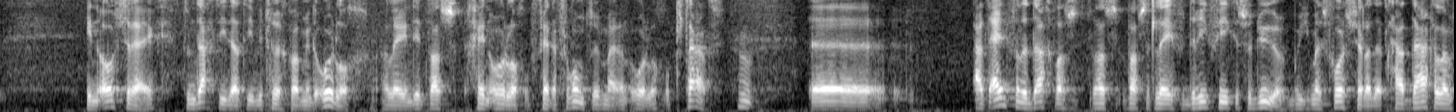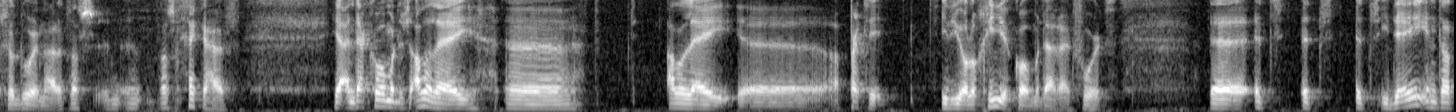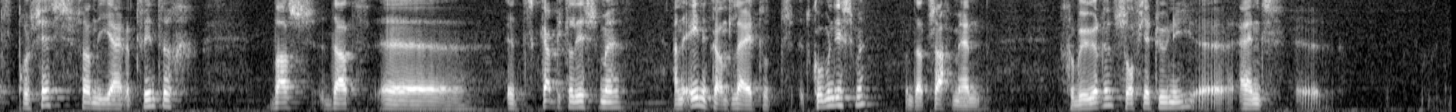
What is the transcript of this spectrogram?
in Oostenrijk, toen dacht hij dat hij weer terugkwam in de oorlog. Alleen dit was geen oorlog op verre fronten, maar een oorlog op straat. Hm. Uh, aan het eind van de dag was het, was, was het leven drie, vier keer zo duur. Moet je me eens voorstellen, dat gaat dagenlang zo door. Nou, het was een, een, was een gekkenhuis. Ja, en daar komen dus allerlei, uh, allerlei uh, aparte ideologieën komen daaruit voort. het, het, het idee in dat proces van de jaren twintig was dat het kapitalisme aan de ene kant leidt tot het communisme, want dat zag men gebeuren, Sovjet-Unie, eind eh,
